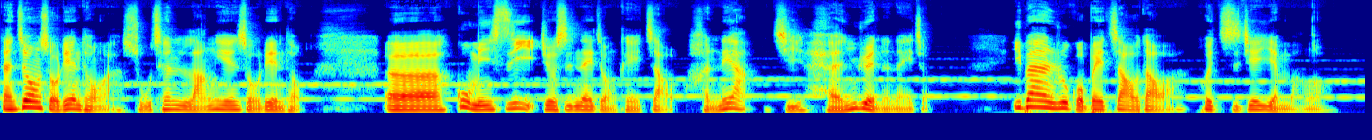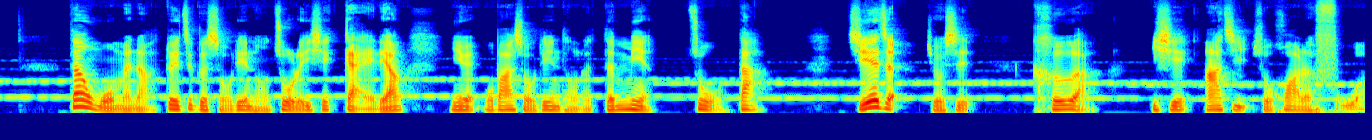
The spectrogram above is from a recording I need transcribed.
但这种手电筒啊，俗称狼眼手电筒。呃，顾名思义，就是那种可以照很亮及很远的那种。一般人如果被照到啊，会直接眼盲哦。”但我们啊，对这个手电筒做了一些改良，因为我把手电筒的灯面做大，接着就是刻啊一些阿纪所画的符啊，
